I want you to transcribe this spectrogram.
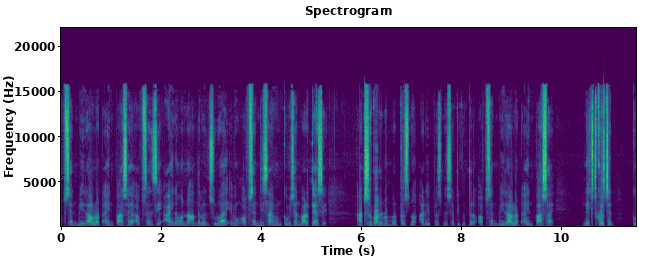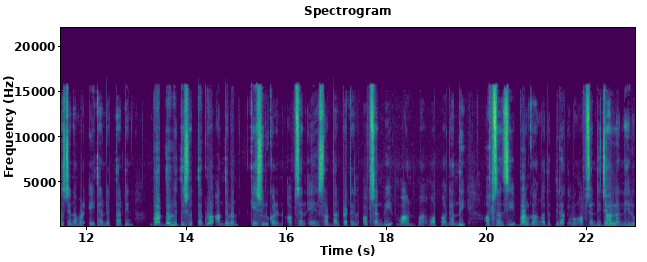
অপশান বি রাওলাট আইন পাস হয়, অপশান সি আইন অমান্য আন্দোলন শুরু হয় এবং অপশান ডি সাইমন কমিশন ভারতে আসে। আটশো বারো নম্বর প্রশ্ন, আর এই প্রশ্নের সঠিক উত্তর অপশান বি রাওলাট আইন পাস হয়। Next question question number eight hundred thirteen বরদৌলিতে সত্যাগ্রহ আন্দোলন কে শুরু করেন? Option A Sardar Patel, option B Mahatma Gandhi, option C Bal Gangadhar Tilak এবং অপশান ডি জওয়াহরলাল নেহরু।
